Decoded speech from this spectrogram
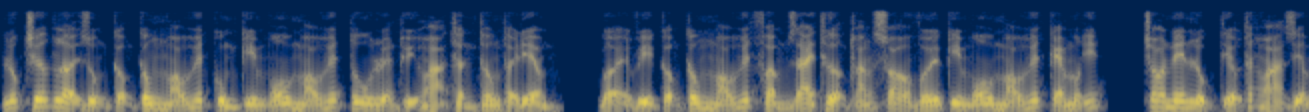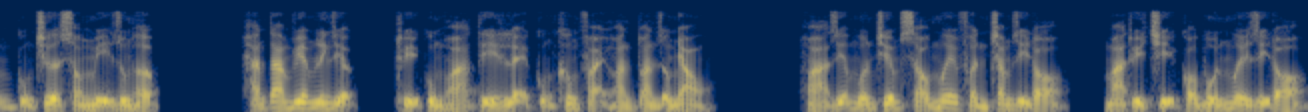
Lúc trước lợi dụng cộng công máu huyết cùng kim ô máu huyết tu luyện thủy hỏa thần thông thời điểm, bởi vì cộng công máu huyết phẩm giai thượng thoáng so với kim ô máu huyết kém một ít, cho nên lục tiểu thất hỏa diễm cũng chưa song mỹ dung hợp hắn tam viêm linh diệt, thủy cùng hỏa tỷ lệ cũng không phải hoàn toàn giống nhau. Hỏa diễm muốn chiếm sáu mươi phần trăm gì đó, mà thủy chỉ có bốn mươi gì đó.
